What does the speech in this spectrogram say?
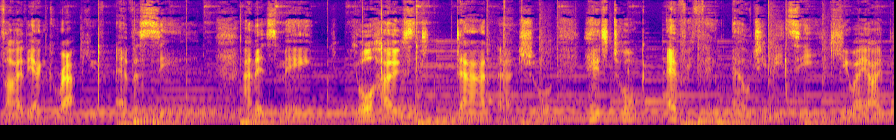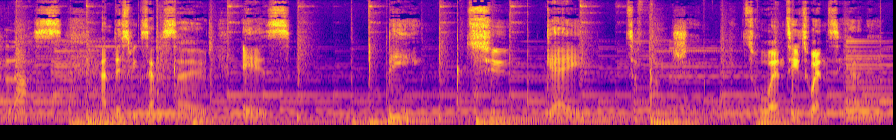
via the Anchor app you've ever seen. And it's me, your host, Dan Earnshaw, here to talk everything LGBTQAI+. And this week's episode is Being Too Gay to Function in 2020, honey.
